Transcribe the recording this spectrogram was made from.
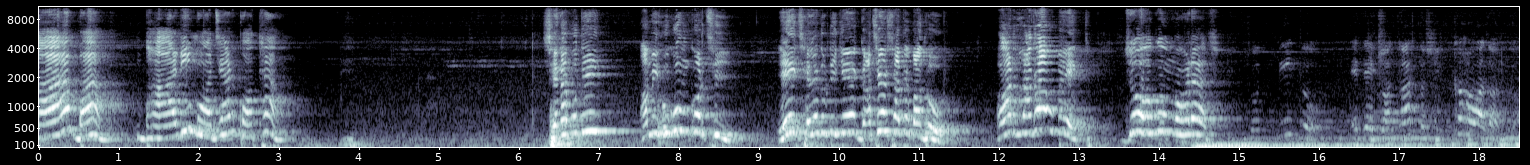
বাবা ভারী মজার কথা। সেনাপতি আমি হুকুম করছি এই ছেলে দুটিকে গাছের সাথে বাঁধো আর লাগাও বেত জো হুকুম মহারাজ। সত্যি তো এদের যথার্থ শিক্ষা হওয়া দরকার।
